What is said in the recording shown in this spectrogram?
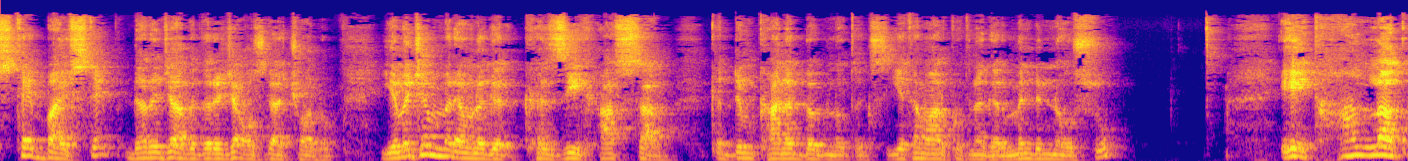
step by step ደረጃ በደረጃ እወስዳችኋለሁ። የመጀመሪያው ነገር ከዚህ ሀሳብ ቅድም ካነበብነው ጥቅስ የተማርኩት ነገር ምንድን ነው? እሱ ይሄ ታላቁ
